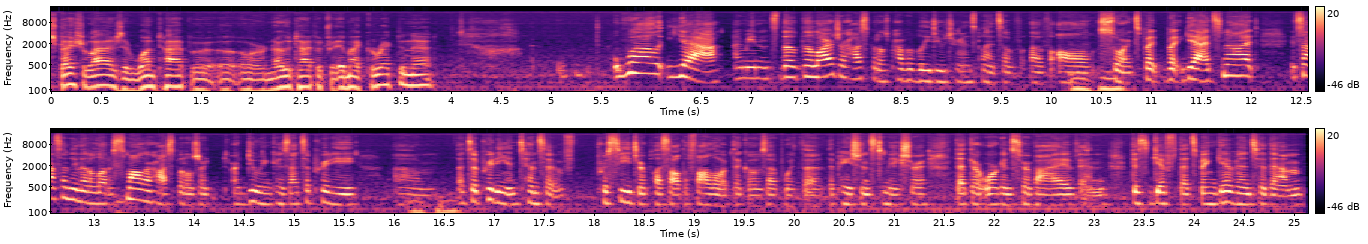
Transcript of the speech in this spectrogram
specialize in one type of, uh, or another type of. Am I correct in that? Well, yeah. I mean, the the larger hospitals probably do transplants of, of all sorts, but but yeah, it's not it's not something that a lot of smaller hospitals are, are doing because that's a pretty um, that's a pretty intensive procedure plus all the follow up that goes up with the, the patients to make sure that their organs survive and this gift that's been given to them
